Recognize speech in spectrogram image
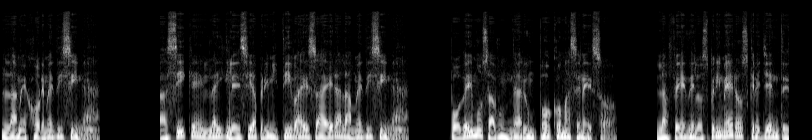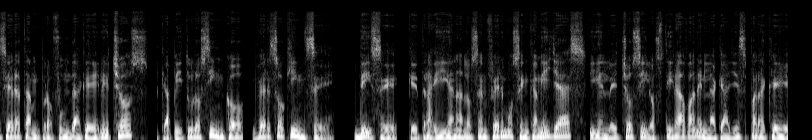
La mejor medicina. Así que en la iglesia primitiva esa era la medicina. Podemos abundar un poco más en eso. La fe de los primeros creyentes era tan profunda que en Hechos, capítulo 5, verso 15, Dice, que traían a los enfermos en camillas y en lechos y los tiraban en las calles para que,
